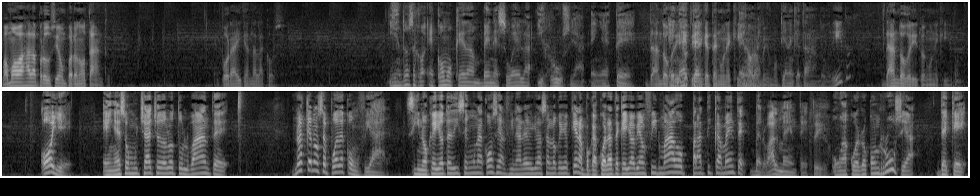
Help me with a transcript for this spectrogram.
vamos a bajar la producción, pero no tanto. Es por ahí que anda la cosa. Y entonces, eh, ¿cómo quedan Venezuela y Rusia en este... Dando gritos, este- tienen que estar en una en esquina ahora mismo. Tienen que estar dando gritos. Dando gritos en una esquina. Oye, en esos muchachos de los turbantes, no es que no se puede confiar, sino que ellos te dicen una cosa y al final ellos hacen lo que ellos quieran, porque acuérdate que ellos habían firmado prácticamente, verbalmente, Sí. un acuerdo con Rusia de que,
